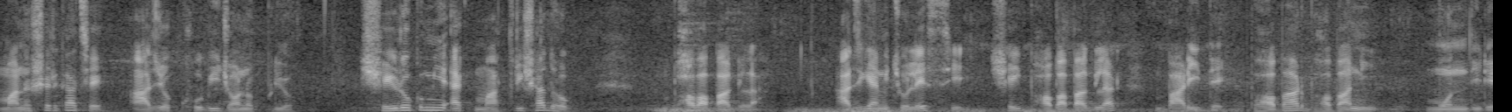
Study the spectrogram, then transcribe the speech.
মানুষের কাছে আজও খুবই জনপ্রিয়। সেই রকমই এক মাতৃসাধক ভবা পাগলা। আজকে আমি চলে এসেছি সেই ভবা পাগলার বাড়িতে, ভবার ভবানী মন্দিরে।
